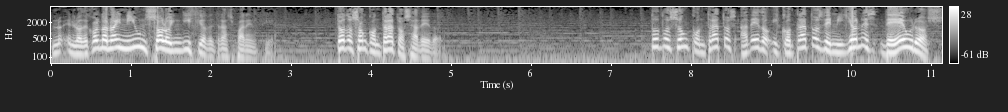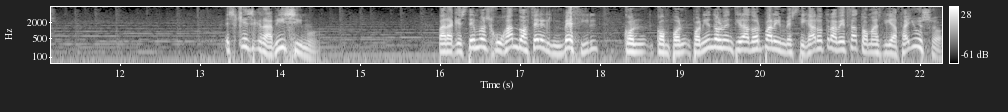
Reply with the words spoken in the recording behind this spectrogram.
en lo de Coldo no hay ni un solo indicio de transparencia. Todos son contratos a dedo. Todos son contratos a dedo y contratos de millones de euros. Es que es gravísimo. Para que estemos jugando a hacer el imbécil con, con pon, poniendo el ventilador para investigar otra vez a Tomás Díaz Ayuso.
